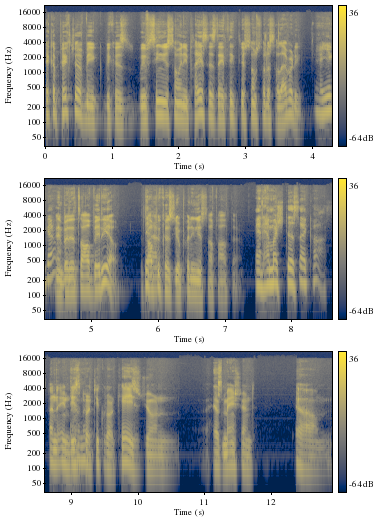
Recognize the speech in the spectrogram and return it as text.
"Take a picture of me because we've seen you so many places. They think you're some sort of celebrity." there you go. And but it's all video. It's all because you're putting yourself out there. And how much does that cost? And in this particular case, John has mentioned um,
